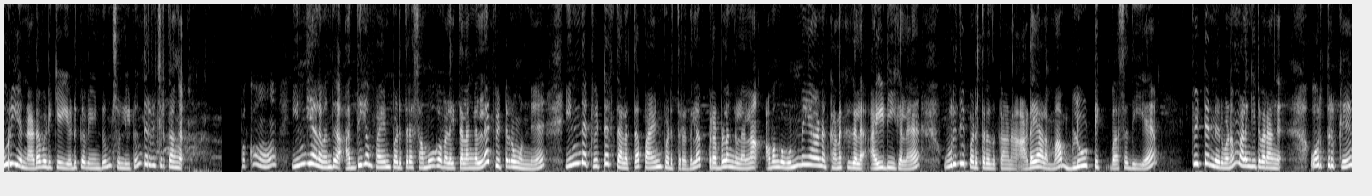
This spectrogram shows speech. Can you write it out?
உரிய நடவடிக்கை எடுக்க வேண்டும் சொல்லிட்டும் தெரிவிச்சிருக்காங்க. பக்கம் இந்தியாவில் வந்து அதிகம் பயன்படுத்துகிற சமூக வலைத்தளங்களில் ட்விட்டரும் ஒன்று இந்த ட்விட்டர் தளத்தை பயன்படுத்துறதுல பிரபலங்களெல்லாம் அவங்க உண்மையான கணக்குகளை ஐடிகளை உறுதிப்படுத்துறதுக்கான அடையாளமாக ப்ளூ டிக் வசதியை ட்விட்டர் நிறுவனம் வழங்கிட்டு வராங்க. ஒருத்தருக்கு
